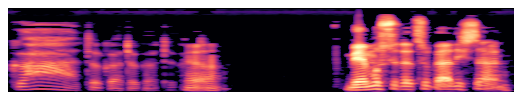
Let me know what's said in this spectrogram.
Gott, oh Gott, oh Gott, oh Gott. Ja. Mehr musst du dazu gar nicht sagen.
